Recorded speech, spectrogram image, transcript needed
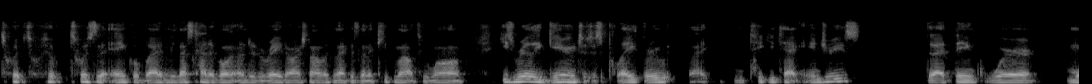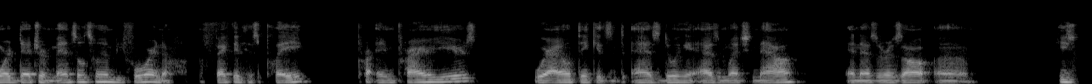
twi- twi- twisted the ankle. But I mean, that's kind of going under the radar. It's not looking like it's going to keep him out too long. He's really gearing to just play through like ticky tack injuries that I think were more detrimental to him before and affected his play in prior years. Where I don't think it's as doing it as much now, and as a result, um, he's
